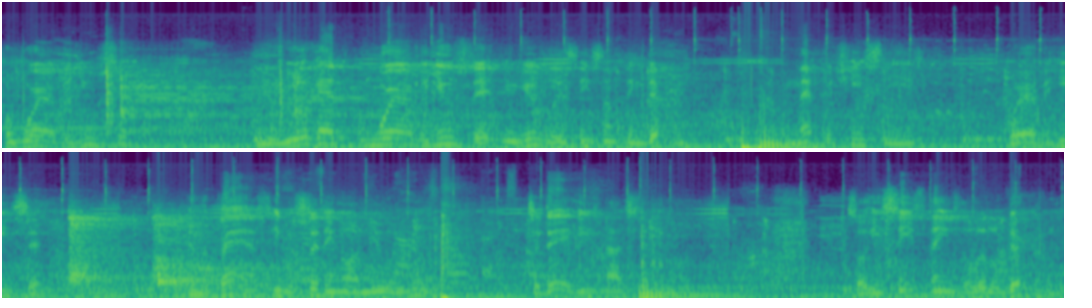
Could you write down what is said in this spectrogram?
From wherever you sit. And when you look at it from wherever you sit, you usually see something different from that which he sees wherever he sits. In the past, he was sitting on you and me. Today, he's not sitting. So he sees things a little differently.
